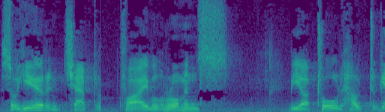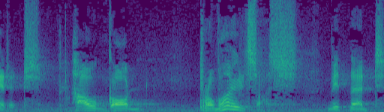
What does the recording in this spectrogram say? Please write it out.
So, here in chapter 5 of Romans, we are told how to get it how God provides us with that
